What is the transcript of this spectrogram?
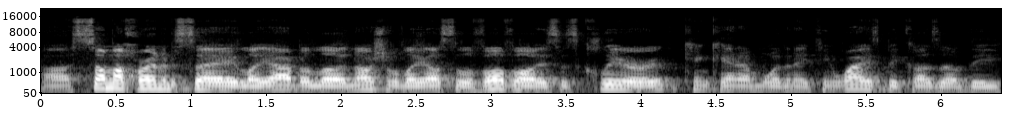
uh, some achronim say layabela noshav layasel vava. It's clear king can't have more than eighteen wives because of the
